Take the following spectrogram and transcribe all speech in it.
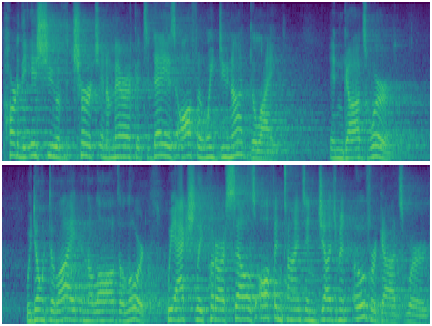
Part of the issue of the church in America today is often we do not delight in God's word. We don't delight in the law of the Lord. We actually put ourselves oftentimes in judgment over God's word.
